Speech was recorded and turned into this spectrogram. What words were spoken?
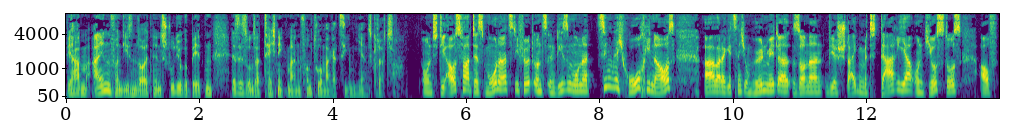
Wir haben einen von diesen Leuten ins Studio gebeten. Es ist unser Technikmann vom Tourmagazin Jens Klötzer. Und die Ausfahrt des Monats, die führt uns in diesem Monat ziemlich hoch hinaus. Aber da geht's nicht um Höhenmeter, sondern wir steigen mit Daria und Justus auf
